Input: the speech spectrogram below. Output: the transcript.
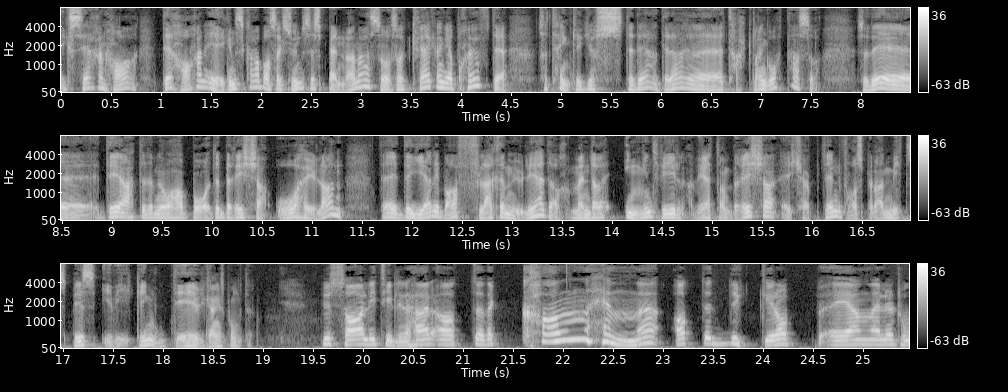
jeg ser han har, Der har han egenskaper som jeg syns er spennende. altså. Så Hver gang jeg har prøvd det, så tenker jeg jøss, det der, det der eh, takler han godt. altså. Så det, det at de nå har både Berisha og Høyland, det, det gir de bare flere muligheter. Men det er ingen tvil. Vet om Berisha er kjøpt inn for å spille midtspiss i Viking. Det er utgangspunktet. Du sa litt tidligere her at det kan hende at det dukker opp en eller to,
